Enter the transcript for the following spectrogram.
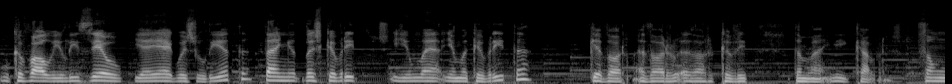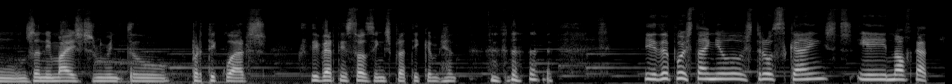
o cavalo Eliseu e a égua Julieta. Tenho dois cabritos e uma, e uma cabrita, que adoro, adoro, adoro cabritos também e cabras. São uns animais muito particulares que se divertem sozinhos praticamente. e depois tenho os trouxe cães e nove gatos.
